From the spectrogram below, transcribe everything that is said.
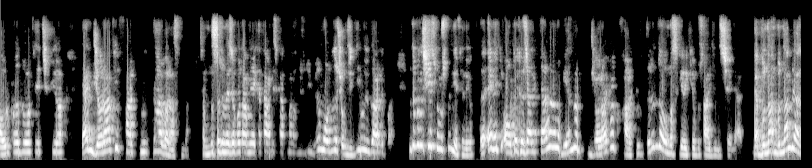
Avrupa'da da ortaya çıkıyor. Yani coğrafi farklılıklar var aslında. Mesela Mısır'ı Mezopotamya'ya katar mıyız katmaz mıyız bilmiyorum. Orada da çok ciddi bir uygarlık var. Bu da bana şey sorusunu getiriyor. Ee, evet ortak özellikler var ama bir yandan coğrafi farklılıkların da olması gerekiyor bu saydığımız şeyler. Ya bundan bundan biraz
